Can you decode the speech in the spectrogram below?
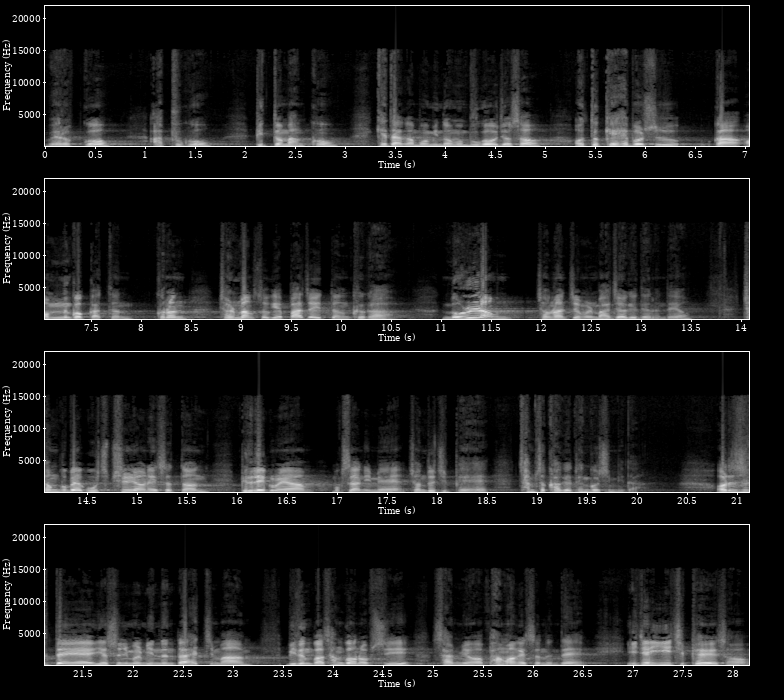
외롭고 아프고 빚도 많고 게다가 몸이 너무 무거워져서 어떻게 해볼 수가 없는 것 같은 그런 절망 속에 빠져 있던 그가 놀라운 전환점을 맞이하게 되는데요. 1957년에 있었던 빌리 그레암 목사님의 전도 집회에 참석하게 된 것입니다. 어렸을 때에 예수님을 믿는다 했지만 믿음과 상관없이 살며 방황했었는데 이제 이 집회에서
